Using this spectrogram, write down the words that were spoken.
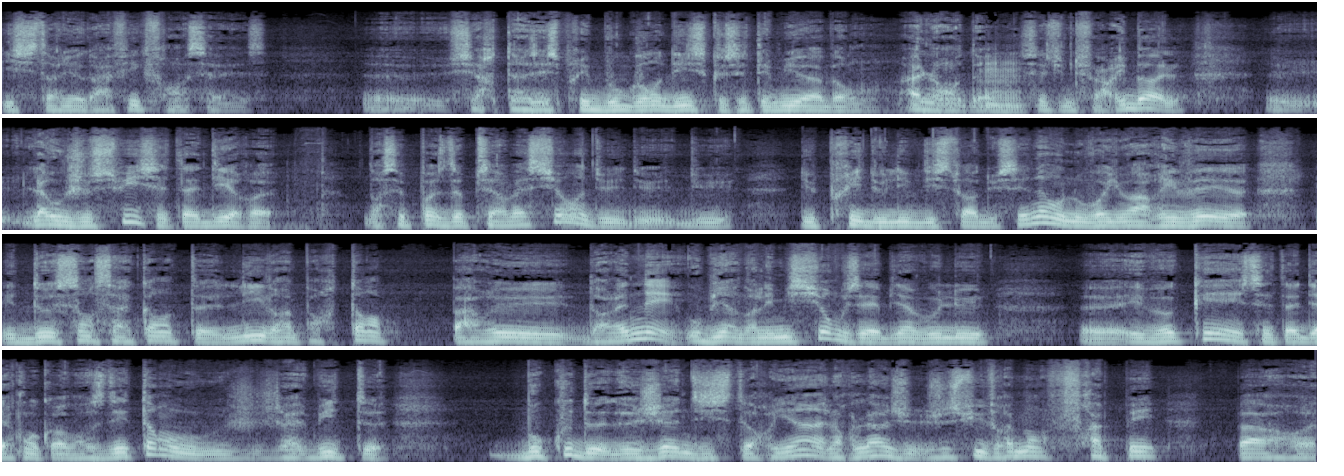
historiographique française. certains esprits bougons disent que c'était mieux avant, à Londres. Mm. C'est une faribole. Là où je suis, c'est-à-dire dans ce poste d'observation du, prix du livre d'histoire du Sénat, où nous voyons arriver les 250 livres importants parus dans l'année, ou bien dans l'émission que vous avez bien voulu évoquer, c'est-à-dire Concordance des temps, où j'invite beaucoup de, jeunes historiens. Alors là, je, suis vraiment frappé par, euh,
